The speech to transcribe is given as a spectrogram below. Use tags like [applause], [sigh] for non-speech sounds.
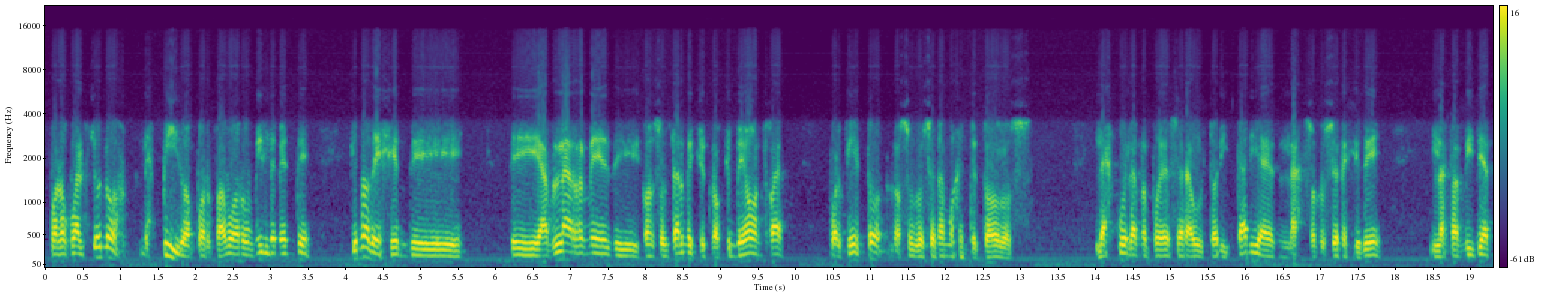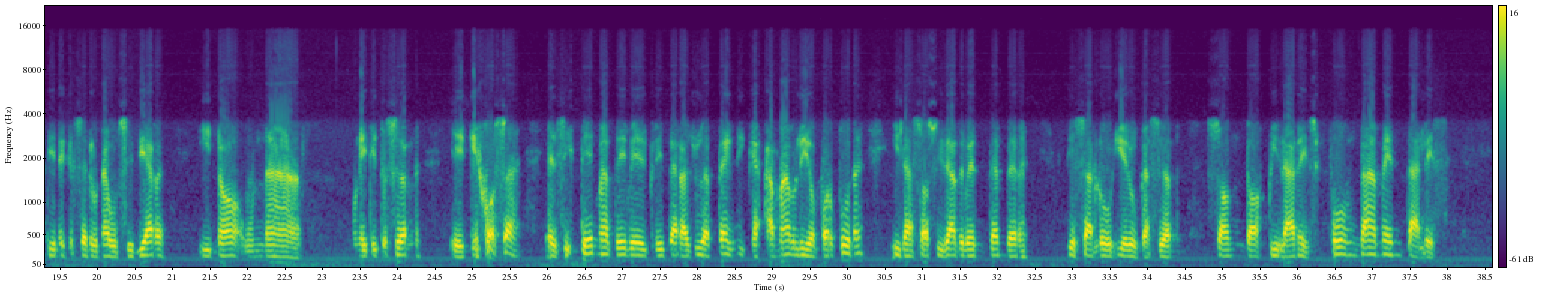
Por lo cual yo los, les pido, por favor, humildemente, que no dejen de, de hablarme, de consultarme, que lo que me honra, porque esto lo solucionamos entre todos. La escuela no puede ser autoritaria en las soluciones que dé, la familia tiene que ser un auxiliar y no una, una institución eh, quejosa. El sistema debe brindar ayuda técnica amable y oportuna y la sociedad debe entender que salud y educación son dos pilares fundamentales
